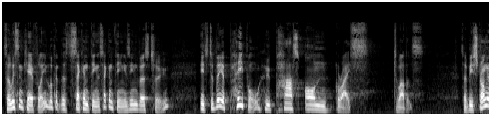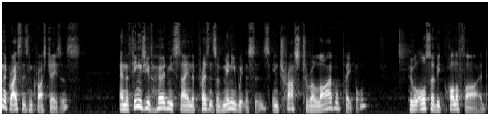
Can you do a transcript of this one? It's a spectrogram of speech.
So listen carefully. Look at the second thing. The second thing is in verse 2. It's to be a people who pass on grace to others. So be strong in the grace that is in Christ Jesus. And the things you've heard me say in the presence of many witnesses, entrust to reliable people who will also be qualified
